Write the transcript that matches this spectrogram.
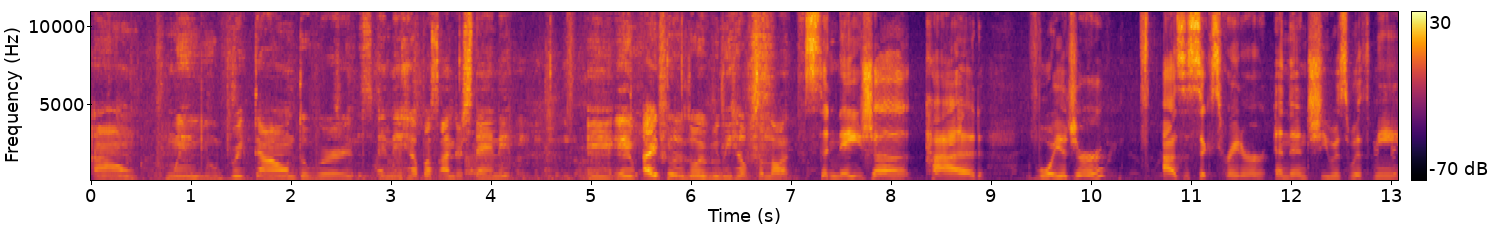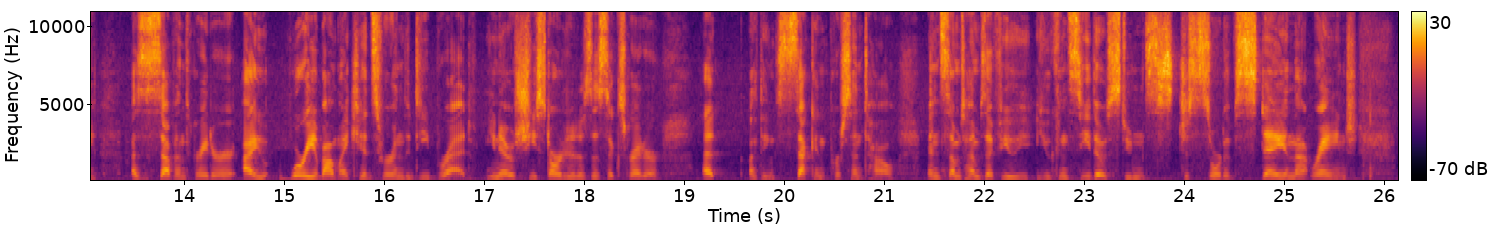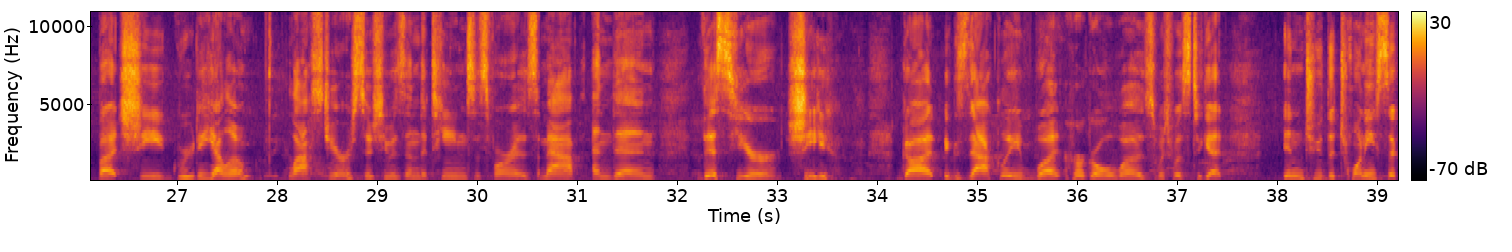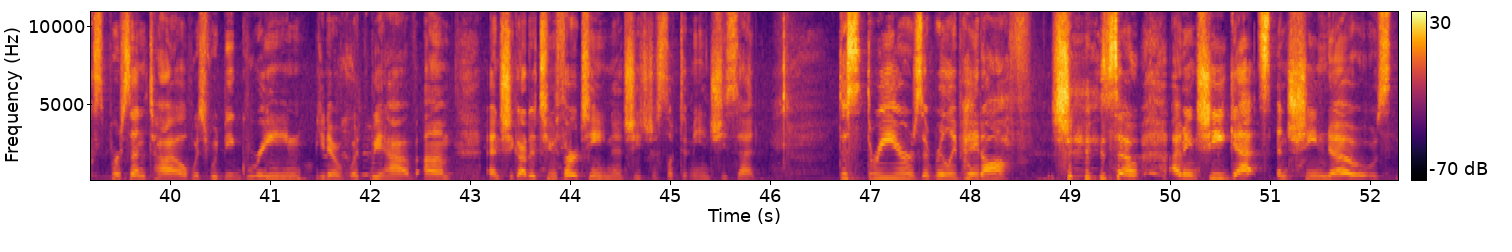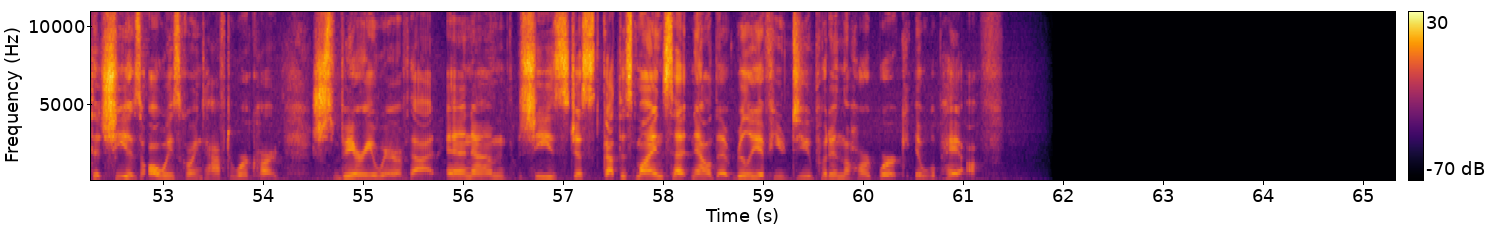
Um, when you break down the words and they help us understand it, and it, I feel as though it really helps a lot. Sanasia had Voyager as a sixth grader, and then she was with me as a seventh grader. I worry about my kids who are in the deep red. You know, she started as a sixth grader at I think second percentile, and sometimes I feel you can see those students just sort of stay in that range. But she grew to yellow last year, so she was in the teens as far as MAP, and then this year she got exactly what her goal was, which was to get into the 26th percentile, which would be green, you know, what we have. Um, and she got a 213, and she just looked at me and she said, This three years, it really paid off. so, I mean, she gets and she knows that she is always going to have to work hard. She's very aware of that. And um, she's just got this mindset now that really, if you do put in the hard work, it will pay off.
